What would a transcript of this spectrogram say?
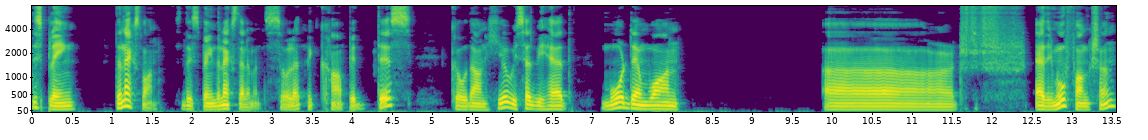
displaying the next one, displaying the next element. So let me copy this, go down here. We said we had more than one uh, add remove function.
